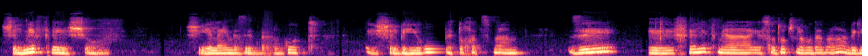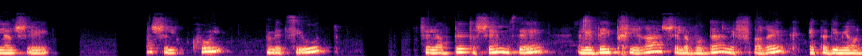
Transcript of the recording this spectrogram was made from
של נפש, או שיהיה להם איזה דרגות אה, של בהירות בתוך עצמם. זה אה, חלק מהיסודות של עבודה זרה, בגלל ש... של כל המציאות של עבודת השם זה על ידי בחירה של עבודה לפרק את הדמיון.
